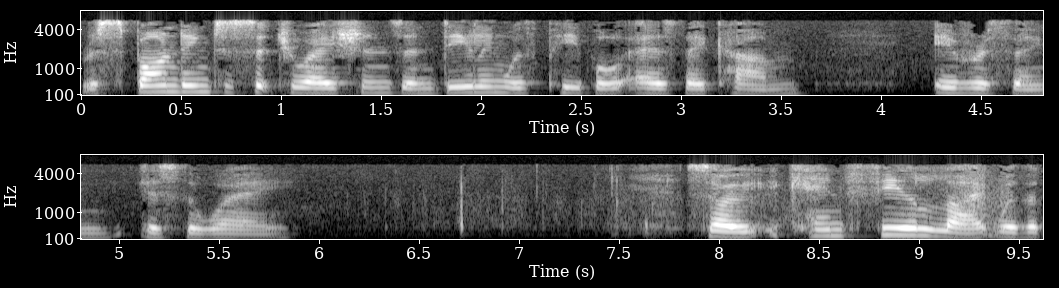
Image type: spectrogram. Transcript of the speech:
responding to situations and dealing with people as they come, everything is the way. So it can feel like with, a,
